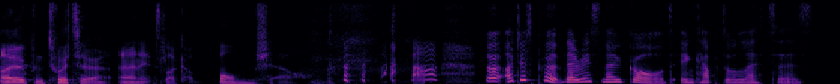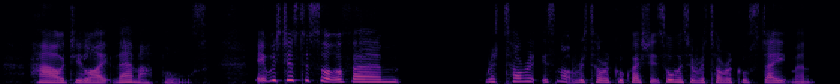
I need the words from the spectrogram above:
I open Twitter, and it's like a bombshell. Look, I just put there is no God in capital letters. How do you like them apples? It was just a sort of um rhetoric it's not a rhetorical question, it's almost a rhetorical statement.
